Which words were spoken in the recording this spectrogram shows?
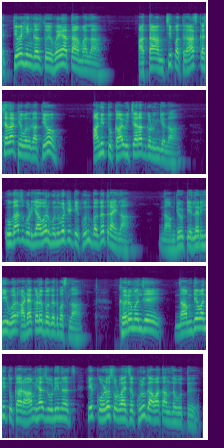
त्यो हिंगलतोय होय आता आम्हाला. आता आमची पत्रास कशाला ठेवल गा त्यो? आणि तुका विचारात गळून गेला. उगाच गुडघ्यावर हुनवटी टिकून बघत राहिला. नामदेव टेलर ही वर आड्याकडं बघत बसला. खरं म्हणजे नामदेव आणि तुकाराम ह्या जोडीनंच हे कोडं सोडवायचं खूळ गावात आणलं होतं.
